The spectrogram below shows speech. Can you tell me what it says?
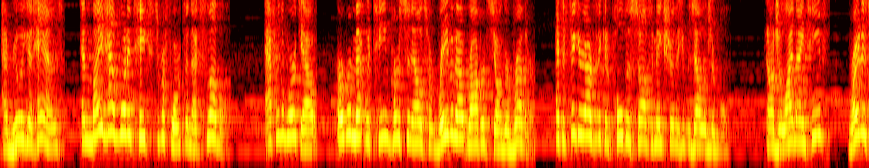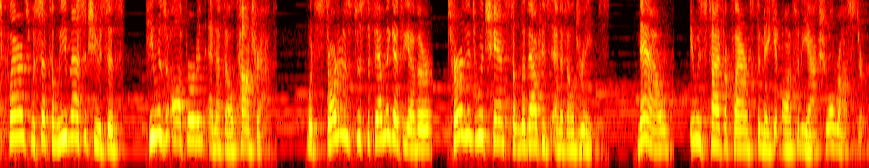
had really good hands, and might have what it takes to perform at the next level. After the workout, Erber met with team personnel to rave about Robert's younger brother, and to figure out if they could pull this off to make sure that he was eligible. And on July 19th, right as Clarence was set to leave Massachusetts, he was offered an NFL contract. What started as just a family get together turned into a chance to live out his NFL dreams. Now, it was time for Clarence to make it onto the actual roster.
